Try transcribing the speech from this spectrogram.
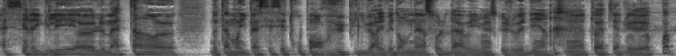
assez réglées. Euh, le matin, euh, notamment, il passait ses troupes en revue, puis il lui arrivait d'emmener un soldat. Oui, mais ce que je veux dire. toi, tu hop,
